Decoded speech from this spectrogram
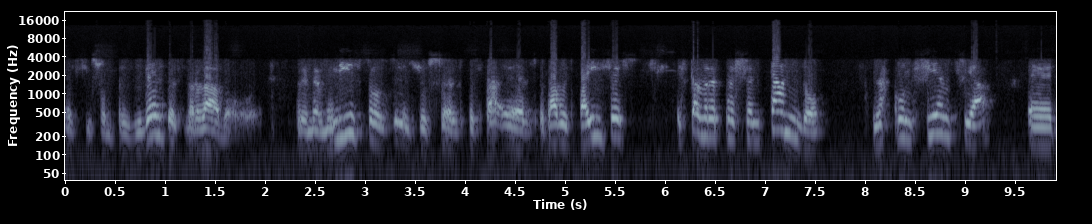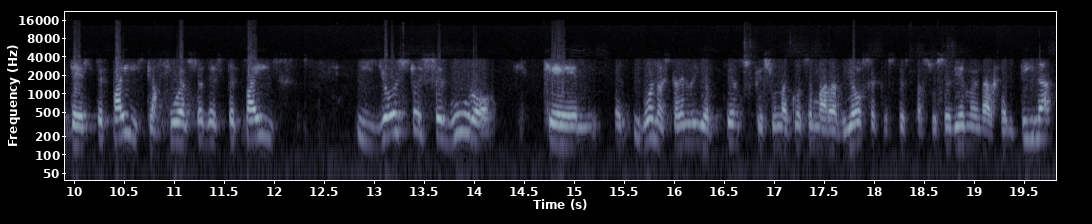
eh, si son presidentes, ¿verdad? O primer ministros en sus eh, respetables países, están representando la conciencia de este país, la fuerza de este país. Y yo estoy seguro que, bueno, yo pienso que es una cosa maravillosa que esto está sucediendo en Argentina,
